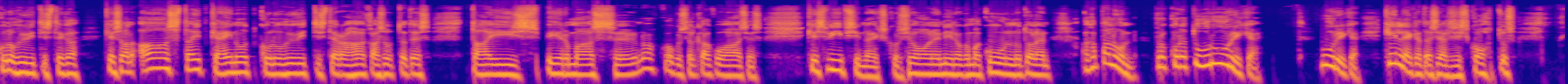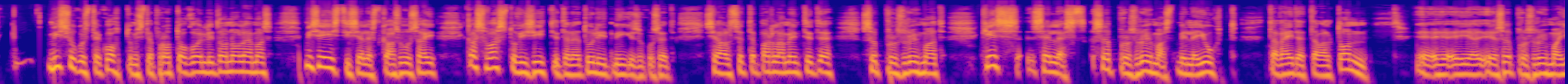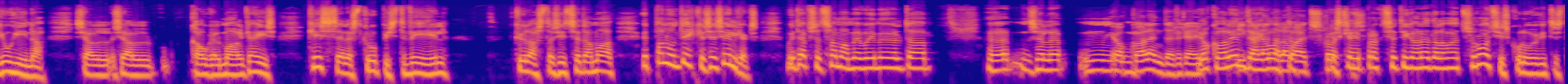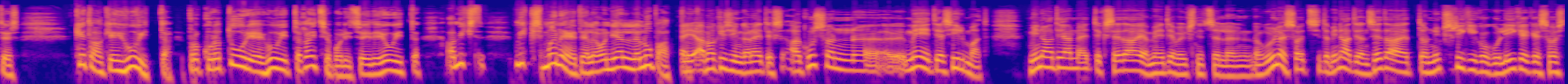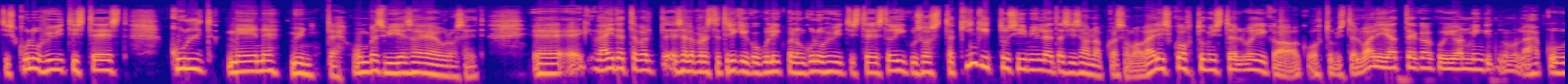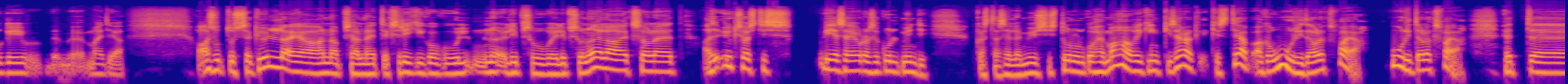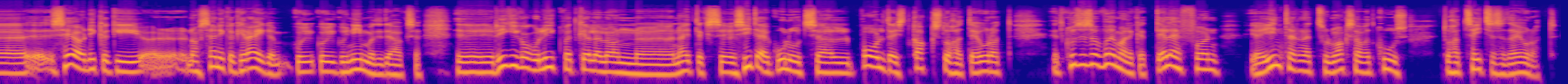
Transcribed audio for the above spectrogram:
kuluhüvitistega, kes on aastaid käinud kuluhüvitiste raha kasutades Tais, Birmas, noh kogu seal Kagu-Aasias. kes viib sinna ekskursioone, nii nagu ma kuulnud olen, aga palun, prokuratuur uurige uurige, kellega ta seal siis kohtus, missuguste kohtumiste protokollid on olemas, mis Eesti sellest kasu sai, kas vastuvisiitidele tulid mingisugused sealsete parlamentide sõprusrühmad, kes sellest sõprusrühmast, mille juht ta väidetavalt on ja, ja sõprusrühma juhina seal, seal kaugel maal käis, kes sellest grupist veel külastasid seda maad, et palun tehke see selgeks või täpselt sama me võime öelda äh, selle. Mm, Yoko Alender käib Yoko iga nädalavahetus Rootsis. kes käib praktiliselt iga nädalavahetus Rootsis kuluhüvitiste eest kedagi ei huvita, prokuratuuri ei huvita, kaitsepolitseid ei huvita. aga miks, miks mõnedele on jälle lubatud? ei, aga ma küsin ka näiteks, aga kus on äh, meedia silmad? mina tean näiteks seda ja meedia võiks nüüd selle nagu üles otsida, mina tean seda, et on üks riigikogu liige, kes ostis kuluhüvitiste eest kuldmeene münte, umbes viiesaja euroseid. Äh, väidetavalt sellepärast, et riigikogu liikmel on kuluhüvitiste eest õigus osta kingitusi, mille ta siis annab kas oma väliskohtumistel või ka kohtumistel valijatega, kui on mingid no läheb kuhugi, ma ei tea, asutusse külla ja annab seal näiteks riigikogu lipsu või lipsunõela, eks ole, et üks ostis viiesaja eurose kuldmündi. kas ta selle müüs siis turul kohe maha või kinkis ära, kes teab, aga uurida oleks vaja uurida oleks vaja. et äh, see on ikkagi noh, see on ikkagi räige, kui, kui, kui niimoodi tehakse. riigikogu liikmed, kellel on äh, näiteks sidekulud seal poolteist, kaks tuhat eurot. et kuidas on võimalik, et telefon ja internet sul maksavad kuus tuhat seitsesada eurot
